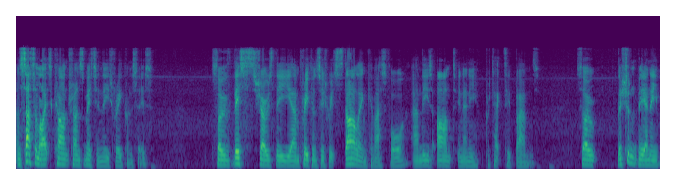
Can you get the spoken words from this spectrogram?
And satellites can't transmit in these frequencies. So this shows the um, frequencies which Starlink have asked for, and these aren't in any protected bands. So there shouldn't be any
